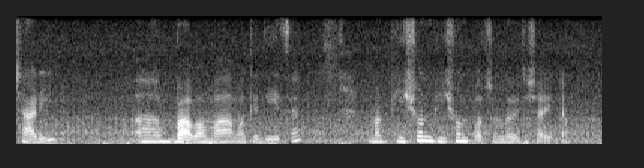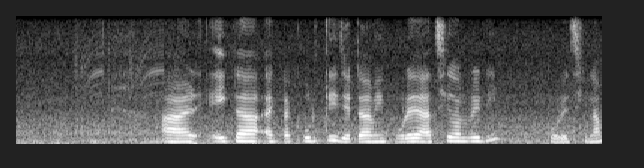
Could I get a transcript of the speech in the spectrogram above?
শাড়ি। বাবা মা আমাকে দিয়েছে। আমার ভীষণ ভীষণ পছন্দ হয়েছে শাড়িটা। আর এইটা একটা কুর্তি যেটা আমি পরে আছি অলরেডি পরেছিলাম।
